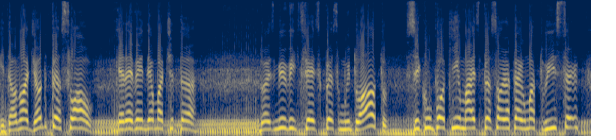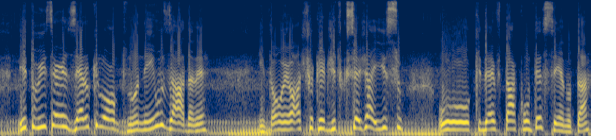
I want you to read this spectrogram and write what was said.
Então não adianta o pessoal querer vender uma Titan 2023 com preço muito alto, se com um pouquinho mais o pessoal já pega uma Twister e Twister zero quilômetro, não é nem usada, né? Então eu acho que acredito que seja isso o que deve estar tá acontecendo, tá?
